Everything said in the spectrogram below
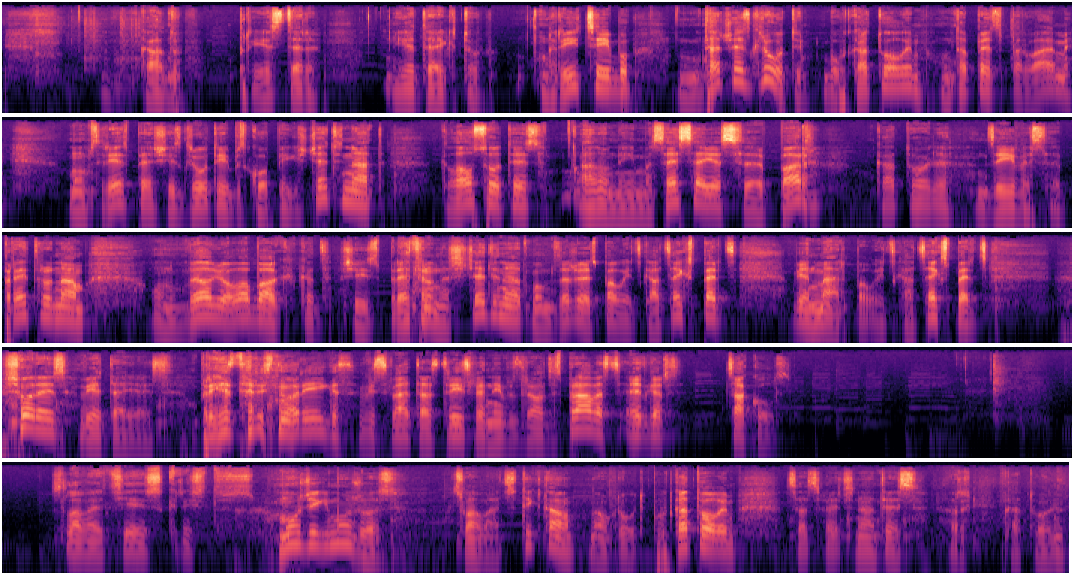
kādu priesteru ieteiktu rīcību. Dažreiz grūti būt katolim, un tāpēc par laimi mums ir iespēja šīs grūtības kopīgi šķetināt, klausoties anonīmas esejas par katoļa dzīves pretrunām. Un vēl jau labāk, kad šīs pretrunas šķietināt, mums dažreiz palīdz kāds eksperts, vienmēr palīdz kāds eksperts. Šoreiz vietējais priesteris no Rīgas, visvētās trīsvienības draudzes prāvests Edgars Cakuls. Slavēts Jēzus Kristus. Mūžīgi mūžos slavēts tik tālu, nav grūti būt katolim, sasveicināties ar katoļu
